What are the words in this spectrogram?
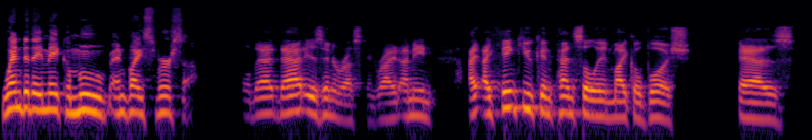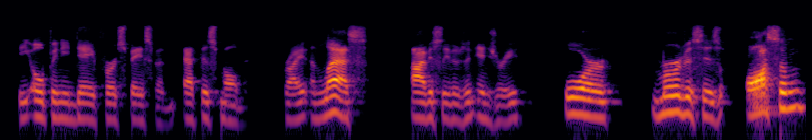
when do they make a move and vice versa? Well, that that is interesting, right? I mean, I, I think you can pencil in Michael Busch as the opening day first baseman at this moment, right? Unless obviously there's an injury or Mervis is awesome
